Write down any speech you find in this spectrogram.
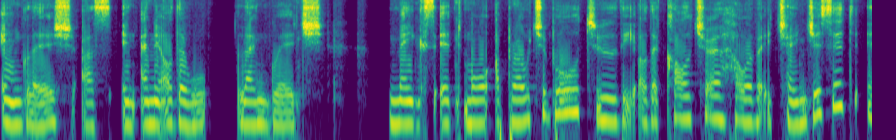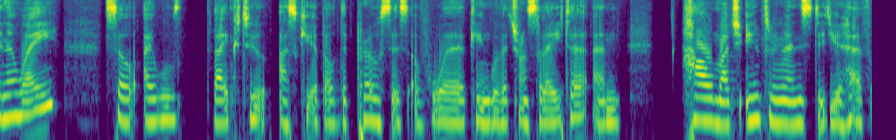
English, as in any other language, makes it more approachable to the other culture. However, it changes it in a way. So I would like to ask you about the process of working with a translator and how much influence did you have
